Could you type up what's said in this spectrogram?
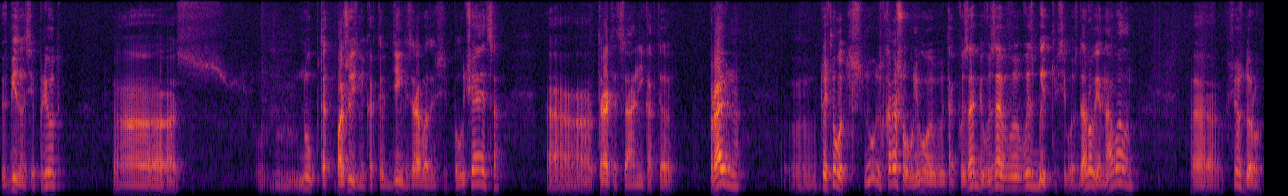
в бизнесе прет, э, ну, так по жизни как-то деньги зарабатывать получается, э, тратятся они как-то правильно. То есть, ну вот, ну хорошо, у него так в, изобилии, в, изоб... в избытке всего здоровья навалом, э, все здорово.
